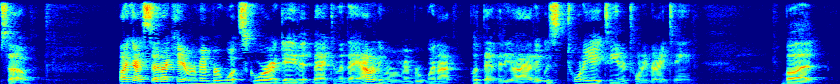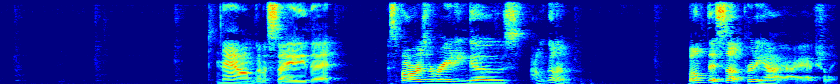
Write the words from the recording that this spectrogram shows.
So, like I said, I can't remember what score I gave it back in the day. I don't even remember when I put that video out. It was 2018 or 2019. But now I'm going to say that as far as the rating goes, I'm going to bump this up pretty high, I actually.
